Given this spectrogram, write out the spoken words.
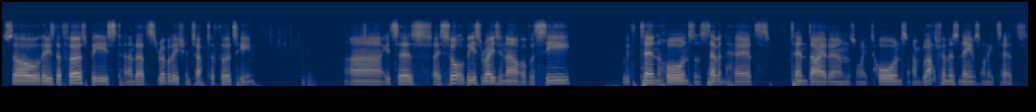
So there is the first beast, and that's Revelation chapter 13. Okay. Uh, it says, I saw a beast rising out of the sea with ten horns and seven heads, ten diadems on its horns, and blasphemous names on its heads.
